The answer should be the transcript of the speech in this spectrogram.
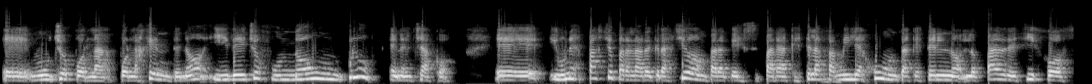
eh, mucho por la, por la gente, ¿no? Y de hecho fundó un club en el Chaco eh, y un espacio para la recreación, para que, para que esté la familia junta, que estén los padres, hijos,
